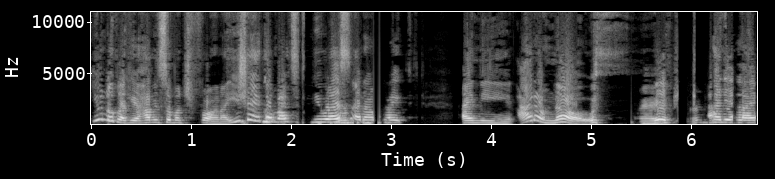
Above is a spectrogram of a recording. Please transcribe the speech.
you look like you're having so much fun. Are you sure you come back to the US? And I'm like, I mean, I don't know. Right. and they're like,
